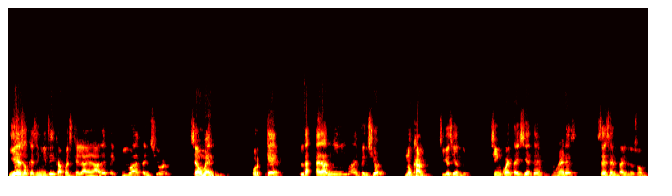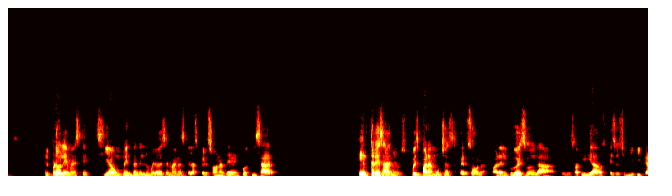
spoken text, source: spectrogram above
¿Y eso qué significa? Pues que la edad efectiva de pensión se aumente. ¿Por qué? La edad mínima de pensión no cambia, sigue siendo 57 mujeres, 62 hombres. El problema es que si aumentan el número de semanas que las personas deben cotizar en tres años, pues para muchas personas, para el grueso de, la, de los afiliados, eso significa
